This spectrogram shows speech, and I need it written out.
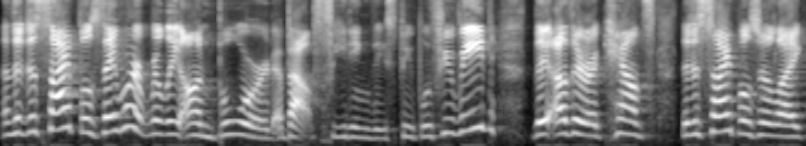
And the disciples, they weren't really on board about feeding these people. If you read the other accounts, the disciples are like,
